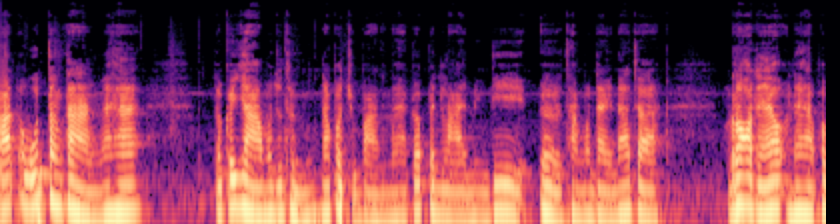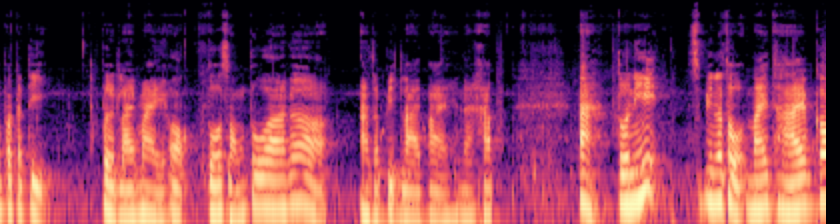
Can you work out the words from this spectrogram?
าร์ทอาวุธต่างๆ นะฮะ แล้วก็ยาวมาจนถึงณปัจจุบันนะฮะก็เป็นลายหนึ่งที่เออทางบันไดน่าจะรอดแล้วนะฮะเพราะปกติเปิดลายใหม่ออกตัว 2 ตัวก็อาจจะปิดลายไปนะครับอะตัวนี้สปินโต Night Type ก็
